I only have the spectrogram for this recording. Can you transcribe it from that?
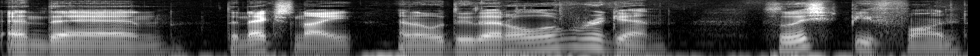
and then the next night, and then we'll do that all over again. So this should be fun.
